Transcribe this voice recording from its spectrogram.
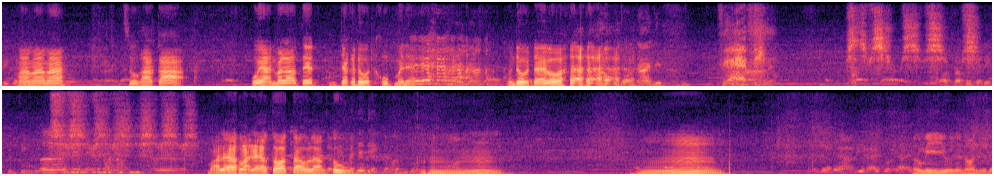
พี่ก็มามามา ซูฮาก้าโอ้ยหันมาแล้วเต็ดมันจะกระโดดคุบไหมเนี่ยไม่ไม่มันโดดได้ป่าวะเอาไปโดดได้นี่แซ่บเลยอ๋อชอบเล่นกับเด็กจริงๆด้วเอยอมาแล้วมาแล้วต่อเต่าหลังตุงแต่พี่ไม่ใช่เด็กนะว่ามันโดดอื้อหืออื้อหือเดี๋ยวไปหาพี่ไรตัวใหญ่แล้วมีอยู่ในนอนอยู่ใน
